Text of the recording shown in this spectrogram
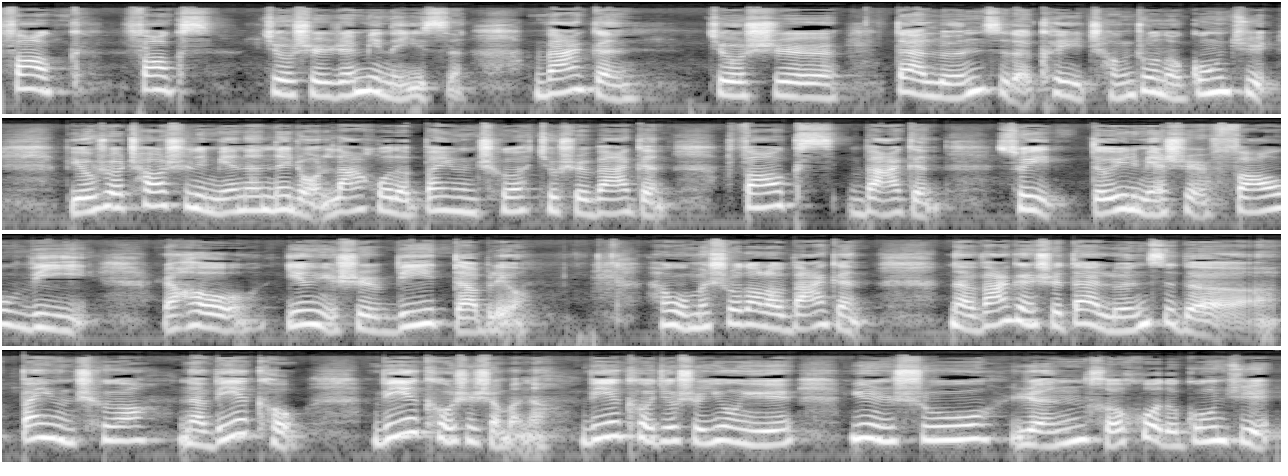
fock。Fox 就是人民的意思，wagon 就是带轮子的可以承重的工具，比如说超市里面的那种拉货的搬运车就是 wagon，Fox wagon，所以德语里面是 F V，然后英语是 VW。好，我们说到了 wagon，那 wagon 是带轮子的搬运车。那 vehicle，vehicle 是什么呢？vehicle 就是用于运输人和货的工具，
